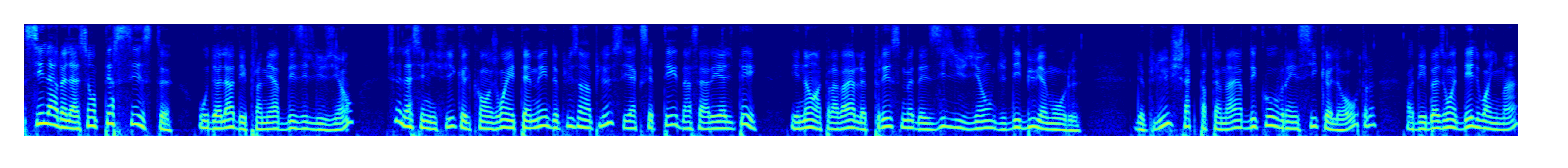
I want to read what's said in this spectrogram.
si la relation persiste au-delà des premières désillusions, cela signifie que le conjoint est aimé de plus en plus et accepté dans sa réalité, et non à travers le prisme des illusions du début amoureux. De plus, chaque partenaire découvre ainsi que l'autre a des besoins d'éloignement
